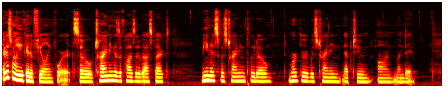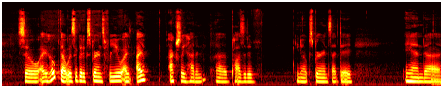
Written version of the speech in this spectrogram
I just want you to get a feeling for it. So trining is a positive aspect. Venus was trining Pluto. Mercury was trining Neptune on Monday. So I hope that was a good experience for you. I, I actually had a uh, positive, you know, experience that day, and uh,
